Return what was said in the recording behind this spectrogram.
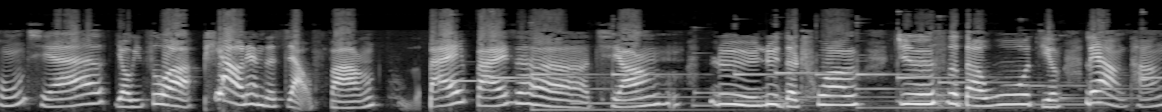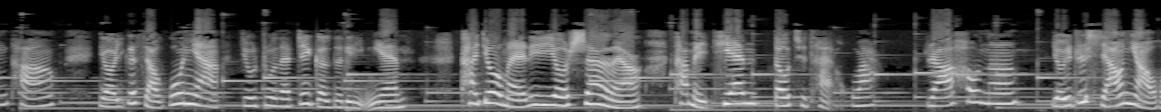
从前有一座漂亮的小房子，白白的墙，绿绿的窗，金色的屋顶，亮堂堂。有一个小姑娘就住在这个的里面，她又美丽又善良，她每天都去采花。然后呢？有一只小鸟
